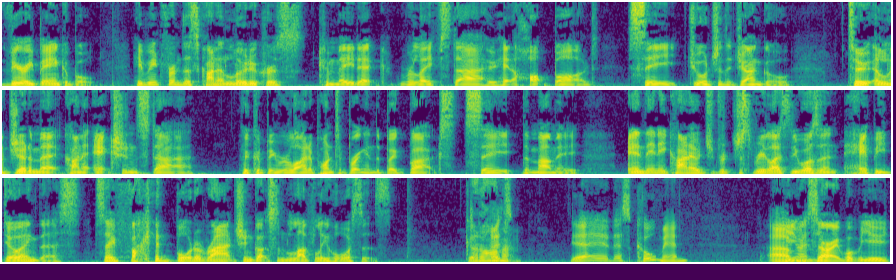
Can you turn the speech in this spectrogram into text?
very bankable. He went from this kind of ludicrous comedic relief star who had a hot bod, see George of the Jungle, to a legitimate kind of action star who could be relied upon to bring in the big bucks, see the mummy. And then he kind of just realized he wasn't happy doing this, so he fucking bought a ranch and got some lovely horses. Good on That's- him. yeah, yeah, that's cool, man. Um, anyway, sorry, what were you?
